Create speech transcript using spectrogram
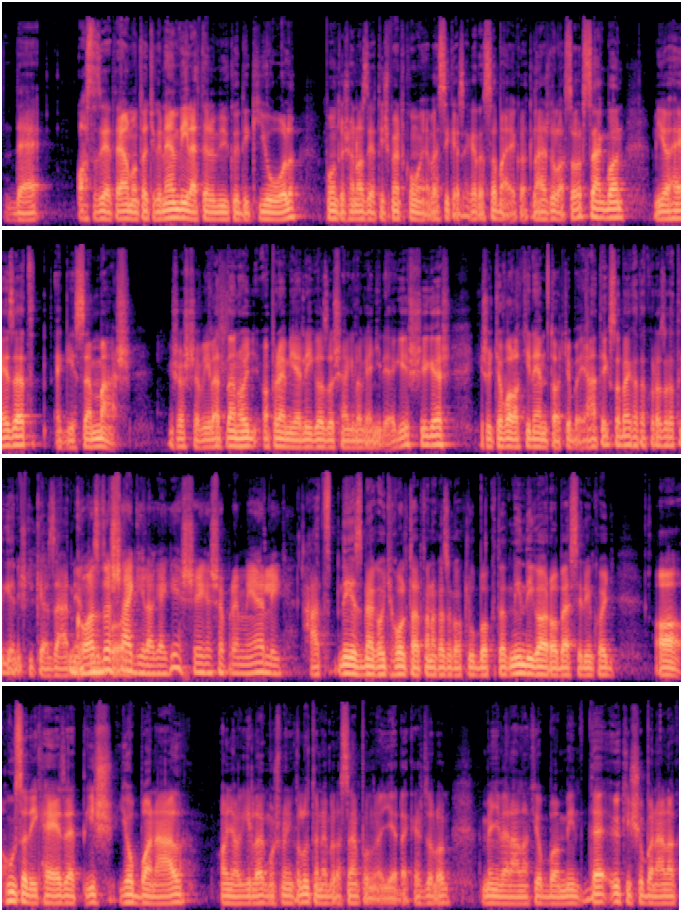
de azt azért elmondhatjuk, hogy nem véletlenül működik jól, pontosan azért is, mert komolyan veszik ezeket a szabályokat. Lásd Olaszországban, mi a helyzet, egészen más. És az se véletlen, hogy a Premier League gazdaságilag ennyire egészséges, és hogyha valaki nem tartja be a játékszabályokat, akkor azokat igenis ki kell zárni. a. Gazdaságilag egészséges a Premier League? Hát nézd meg, hogy hol tartanak azok a klubok. Tehát mindig arról beszélünk, hogy a 20. helyzet is jobban áll anyagilag. Most mondjuk a Luton ebből a szempontból egy érdekes dolog, hogy mennyivel állnak jobban, mint, de ők is jobban állnak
